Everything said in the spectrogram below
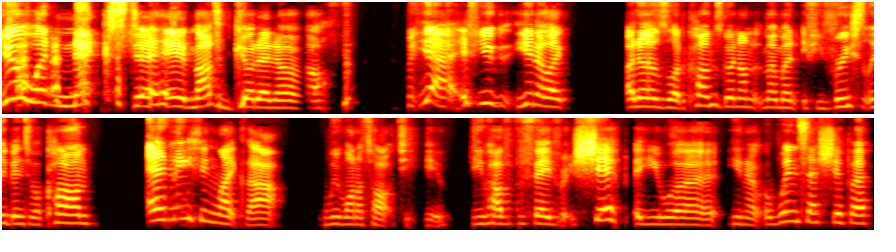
you were next to him. That's good enough. But yeah, if you, you know, like, I know there's a lot of cons going on at the moment. If you've recently been to a con, anything like that, we want to talk to you. Do you have a favorite ship? Are you a, you know, a Wincest shipper,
